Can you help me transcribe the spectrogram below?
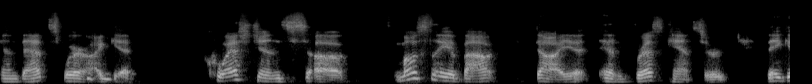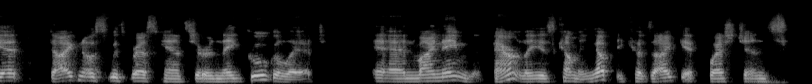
And that's where I mm-hmm. get questions, uh, mostly about diet and breast cancer. They get diagnosed with breast cancer and they Google it And my name apparently is coming up because I get questions.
